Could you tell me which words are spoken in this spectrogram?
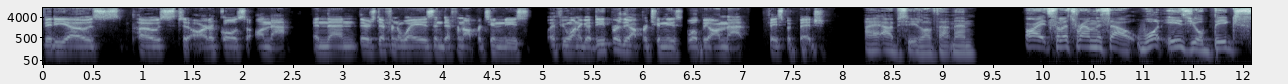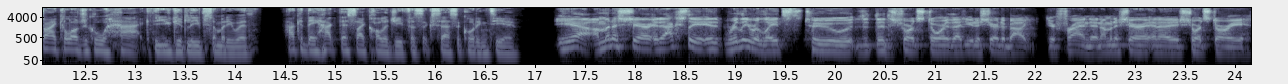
videos, posts, articles on that. And then there's different ways and different opportunities. If you want to go deeper, the opportunities will be on that Facebook page. I absolutely love that, man. All right, so let's round this out. What is your big psychological hack that you could leave somebody with? How could they hack their psychology for success according to you? Yeah, I'm going to share it actually it really relates to the, the short story that you just shared about your friend and I'm going to share it in a short story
